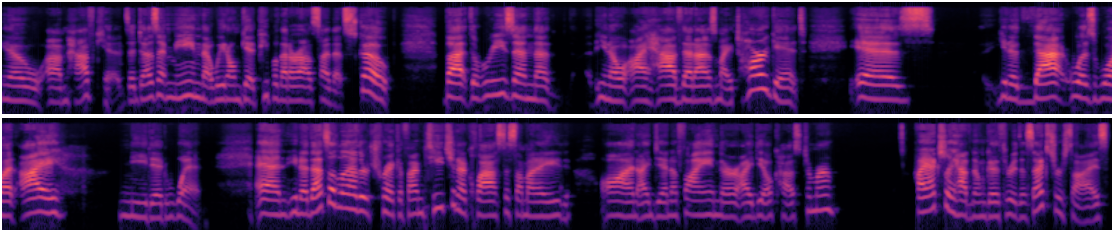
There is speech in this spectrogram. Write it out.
you know, um, have kids. It doesn't mean that we don't get people that are outside that scope. But the reason that, you know, I have that as my target is, you know, that was what I needed when and, you know, that's another trick. If I'm teaching a class to somebody on identifying their ideal customer, I actually have them go through this exercise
